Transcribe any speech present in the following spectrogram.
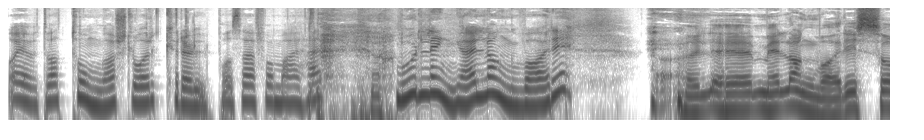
Og jeg vet hva, tunga slår krøll på seg for meg her. Hvor lenge er langvarig? Med langvarig så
